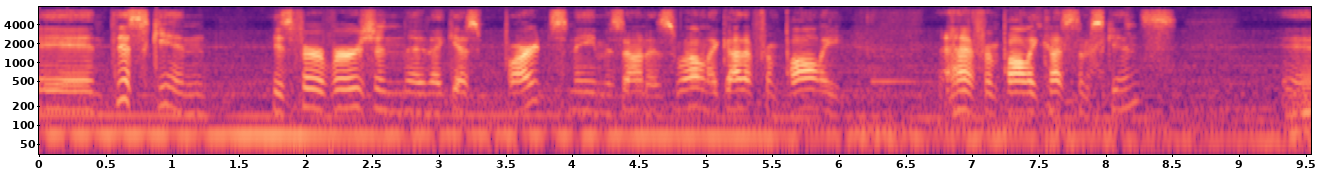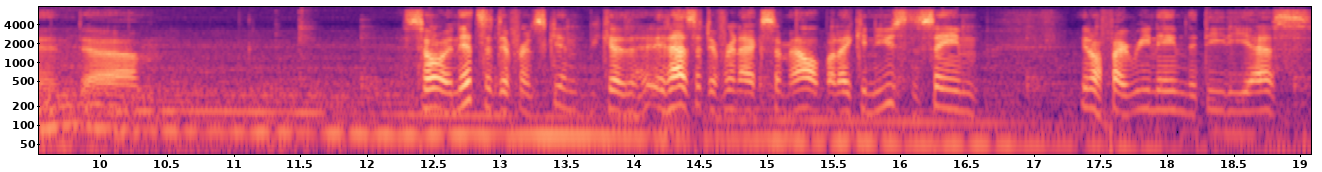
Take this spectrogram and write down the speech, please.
And this skin is for a version that I guess Bart's name is on as well. And I got it from Pauly, from Pauly Custom Skins. And um, so, and it's a different skin because it has a different XML, but I can use the same, you know, if I rename the DDS,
